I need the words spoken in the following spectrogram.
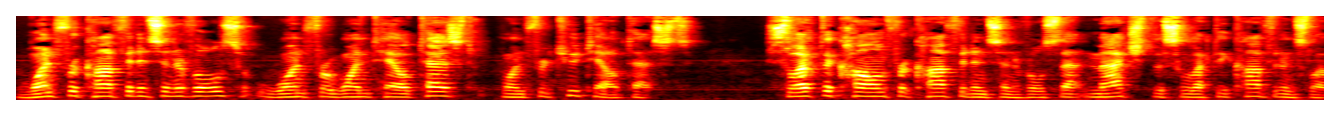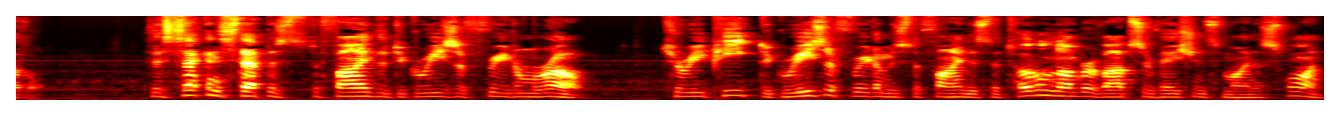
one for confidence intervals, one for one-tail test, one for two-tail tests. Select the column for confidence intervals that match the selected confidence level. The second step is to find the degrees of freedom row. To repeat, degrees of freedom is defined as the total number of observations minus 1.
